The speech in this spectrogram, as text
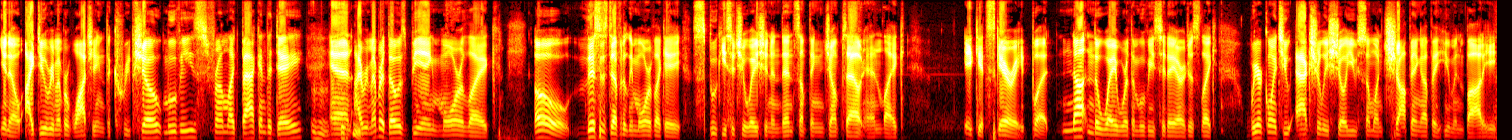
you know, I do remember watching the Creepshow movies from like back in the day, Mhm. and I remember those being more like, oh, this is definitely more of like a spooky situation, and then something jumps out and like it gets scary, but not in the way where the movies today are just like. We're going to actually show you someone chopping up a human body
